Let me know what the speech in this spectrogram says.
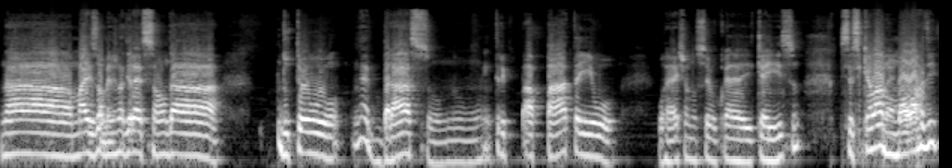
na mais ou menos na direção da do teu né, braço, no- entre a pata e o, o resto, eu não sei o que é, que é isso. Se que ela morde,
